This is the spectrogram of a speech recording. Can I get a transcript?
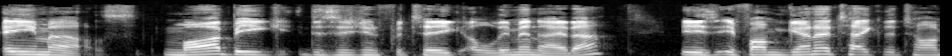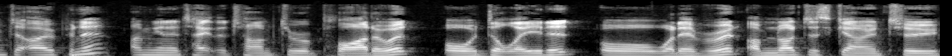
emails. My big decision fatigue eliminator is if I'm going to take the time to open it, I'm going to take the time to reply to it or delete it or whatever it. I'm not just going to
